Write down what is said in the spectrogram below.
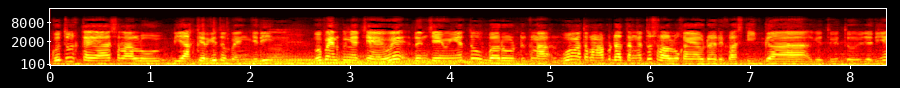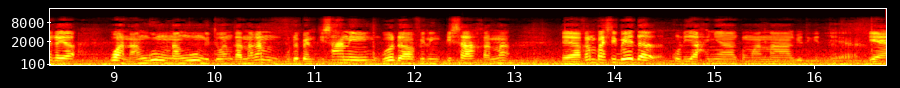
gue tuh kayak selalu di akhir gitu pengen jadi Hmm. gue pengen punya cewek dan ceweknya tuh baru kena gue nggak tahu kenapa datangnya tuh selalu kayak udah di kelas 3 gitu gitu jadinya kayak wah nanggung nanggung gitu kan. Karena kan udah pengen pisah nih. Gue udah feeling pisah karena ya kan pasti beda kuliahnya ke mana gitu gitu Iya. ya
